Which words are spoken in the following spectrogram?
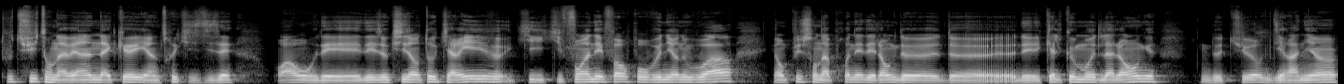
tout de suite, on avait un accueil, un truc qui se disait, waouh, des, des Occidentaux qui arrivent, qui, qui font un effort pour venir nous voir. Et en plus, on apprenait des langues de, de des quelques mots de la langue, de turc, d'iranien,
